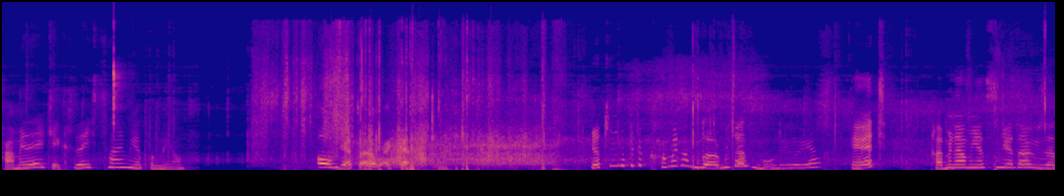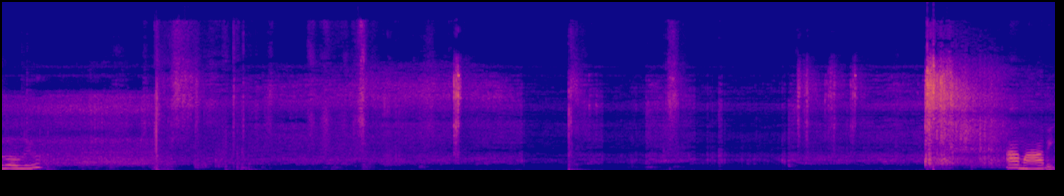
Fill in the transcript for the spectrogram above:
Kamerayı çekse hiç time yapamıyorum. Olacaklar bakın. Yatınca bir de kameram güzel mi oluyor ya? Evet. Kameram yatınca daha güzel oluyor. Ama abi.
